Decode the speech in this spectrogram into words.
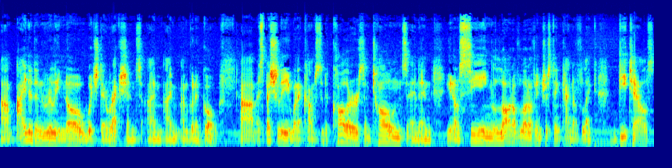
um, I didn't really know which directions I'm, I'm, I'm gonna go. Um, especially when it comes to the colors and tones and then you know seeing a lot of lot of interesting kind of like details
